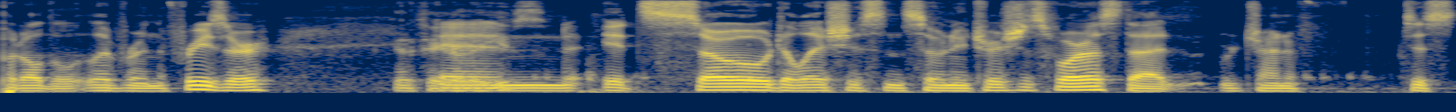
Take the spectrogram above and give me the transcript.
put all the liver in the freezer, Gotta figure out a use. and it's so delicious and so nutritious for us that we're trying to f- just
